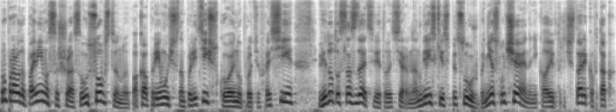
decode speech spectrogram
Ну, правда, помимо США, свою собственную, пока преимущественно политическую войну против России ведут и создатели этого термина, английские спецслужбы. Не случайно Николай Викторович Стариков так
